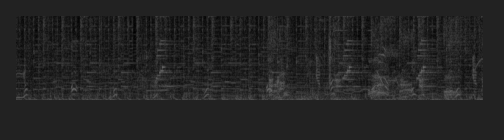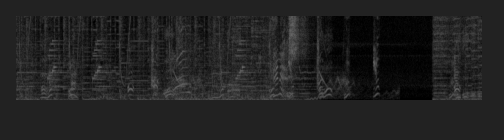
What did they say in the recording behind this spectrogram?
Nope. Ha ha ha!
